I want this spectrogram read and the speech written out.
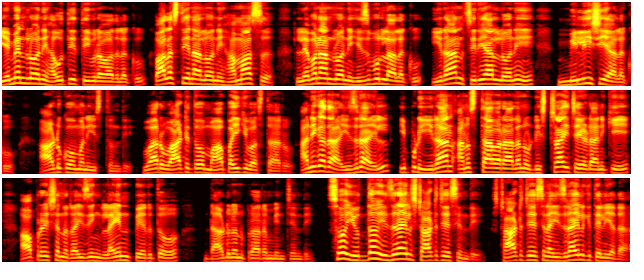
యెమెన్లోని హౌతీ తీవ్రవాదులకు పాలస్తీనాలోని హమాస్ లెబనాన్లోని హిజ్బుల్లాలకు ఇరాన్ సిరియాల్లోని మిలీషియాలకు ఆడుకోమని ఇస్తుంది. వారు వాటితో మాపైకి వస్తారు. అని కదా ఇజ్రాయిల్ ఇప్పుడు ఇరాన్ అనుస్థావరాలను డిస్ట్రాయ్ చేయడానికి ఆపరేషన్ రైజింగ్ లైన్ పేరుతో దాడులను ప్రారంభించింది. సో యుద్ధం ఇజ్రాయెల్ స్టార్ట్ చేసింది. స్టార్ట్ చేసిన ఇజ్రాయెల్కి తెలియదా?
